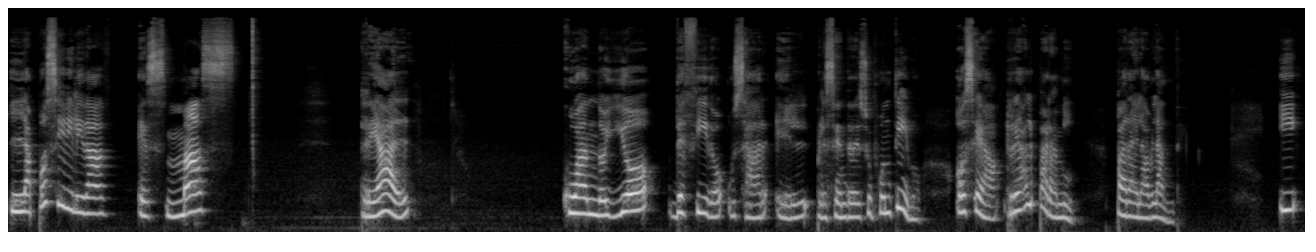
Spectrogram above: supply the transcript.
La posibilidad es más real cuando yo decido usar el presente de subjuntivo, o sea, real para mí, para el hablante. Y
